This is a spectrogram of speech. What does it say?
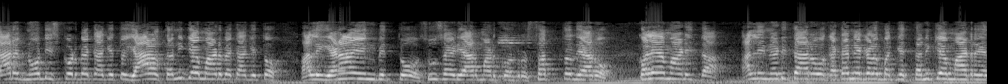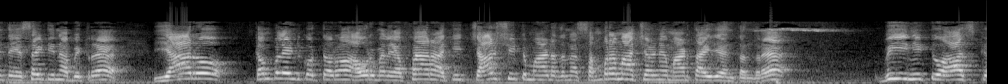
ಯಾರಿಗೆ ನೋಟಿಸ್ ಕೊಡಬೇಕಾಗಿತ್ತು? ಯಾರ ತನಿಖೆ ಮಾಡಬೇಕಾಗಿತ್ತು? ಅಲ್ಲಿ ಎಣ ಹೆಂಗ್ ಬಿತ್ತು? ಸೂಸೈಡ್ ಯಾರು ಮಾಡ್ಕೊಂಡ್ರು? ಸತ್ತದ ಯಾರು? ಕೊಲೆ ಮಾಡಿದ್ದ? ಅಲ್ಲಿ ನಡೀತಾ ಇರುವ ಘಟನೆಗಳ ಬಗ್ಗೆ ತನಿಖೆ ಮಾಡ್ರಿ ಅಂತ ಎಸ್ ಐ ಟಿನ ಬಿಟ್ರೆ ಯಾರು ಕಂಪ್ಲೇಂಟ್ ಕೊಟ್ಟರೋ ಅವ್ರ ಮೇಲೆ ಎಫ್ ಐ ಆರ್ ಹಾಕಿ ಚಾರ್ಜ್ ಶೀಟ್ ಮಾಡೋದನ್ನ ಸಂಭ್ರಮಾಚರಣೆ ಮಾಡ್ತಾ ಇದೆ ಅಂತಂದ್ರೆ we need to ask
